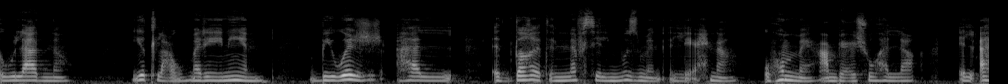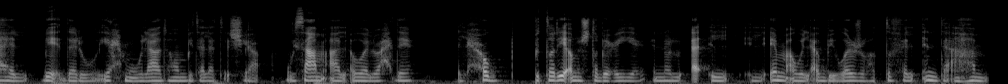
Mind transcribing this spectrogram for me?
أولادنا يطلعوا مرينين بوجه هالضغط النفسي المزمن اللي إحنا وهم عم بيعيشوه هلأ الأهل بيقدروا يحموا أولادهم بثلاث أشياء. وسام قال أول وحدة الحب. بطريقة مش طبيعية إنه ال- ال- الأم أو الأب يورجوا هالطفل أنت أهم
